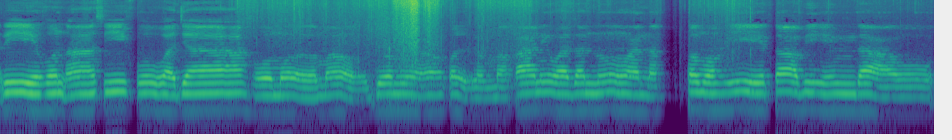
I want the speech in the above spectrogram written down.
rihun asifu wajahumul mawju min kulli makani wa dhannu anna famuhita bihim da'u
